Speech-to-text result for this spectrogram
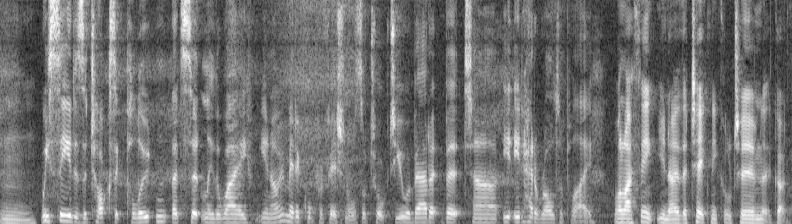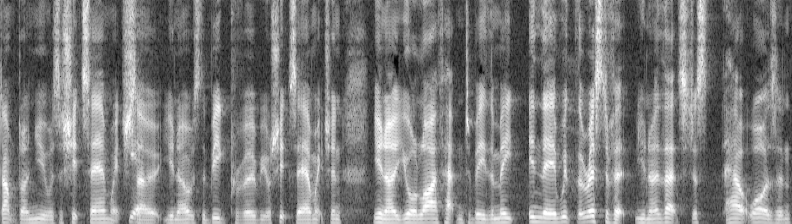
Mm. We see it as a toxic pollutant. That's certainly the way, you know, medical professionals will talk to you about it, but uh, it, it, had a role to play. Well, I think, you know, the technical term that got dumped on you was a shit sandwich. Yeah. So, you know, it was the big proverbial shit sandwich, and, you know, your life happened to be the meat in there with the rest of it. You know, that's just how it was. And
